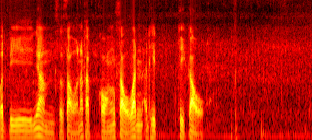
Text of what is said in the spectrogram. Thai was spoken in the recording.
วัดดีย่ำเสาร์นะครับ ของเสาร์วันอาทิตย์ที่เก่า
